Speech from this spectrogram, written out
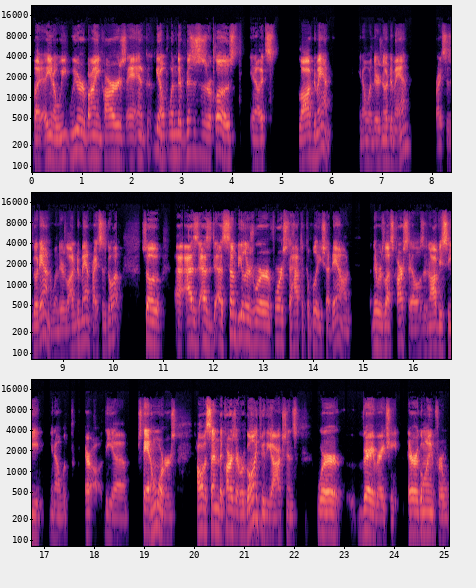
But uh, you know, we we were buying cars, and, and you know, when their businesses are closed, you know, it's law of demand. You know, when there's no demand, prices go down. When there's a lot of demand, prices go up. So as as as some dealers were forced to have to completely shut down, there was less car sales, and obviously, you know, with the uh, stay-at-home orders, all of a sudden the cars that were going through the auctions were very very cheap they were going for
